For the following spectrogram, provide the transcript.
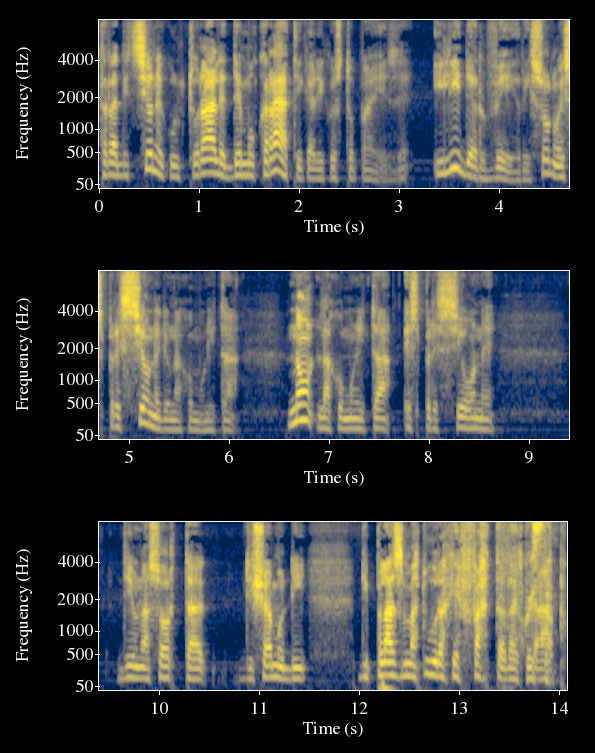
tradizione culturale democratica di questo paese i leader veri sono espressione di una comunità, non la comunità espressione di una sorta, diciamo, di, di plasmatura che è fatta dal questa, capo.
